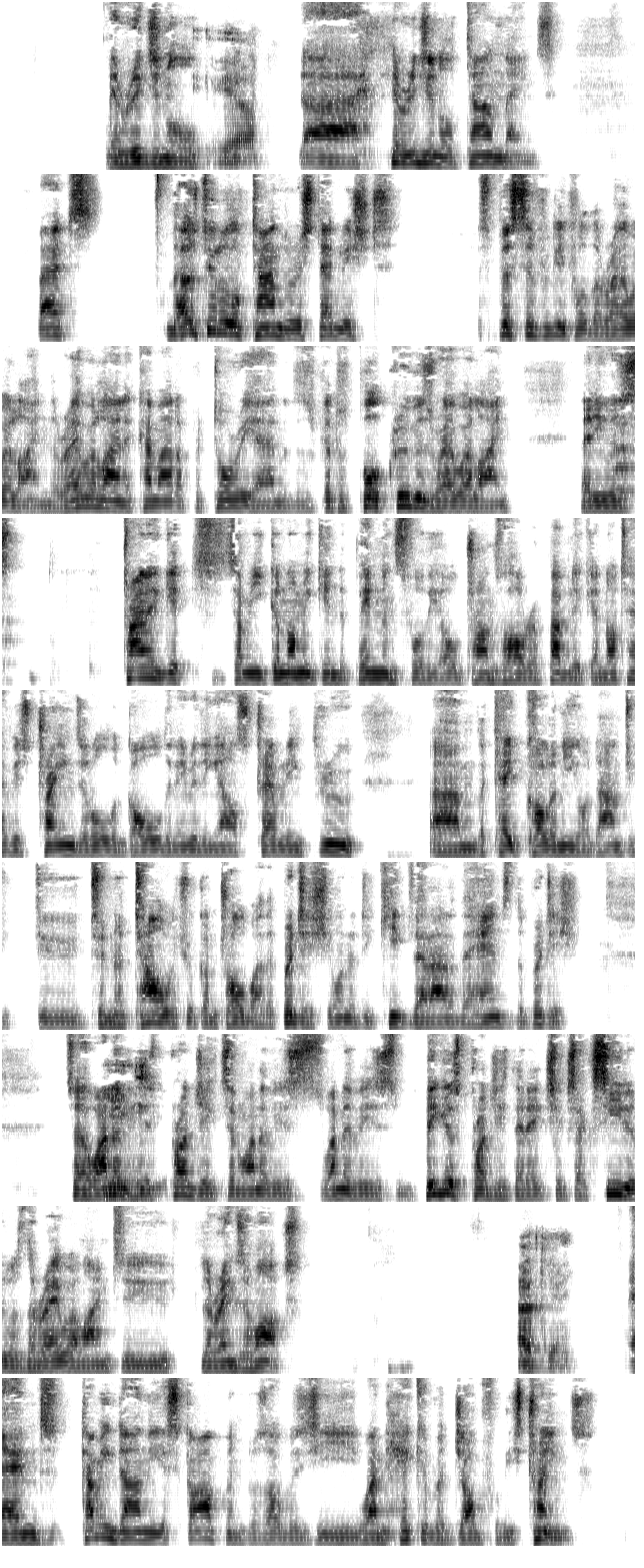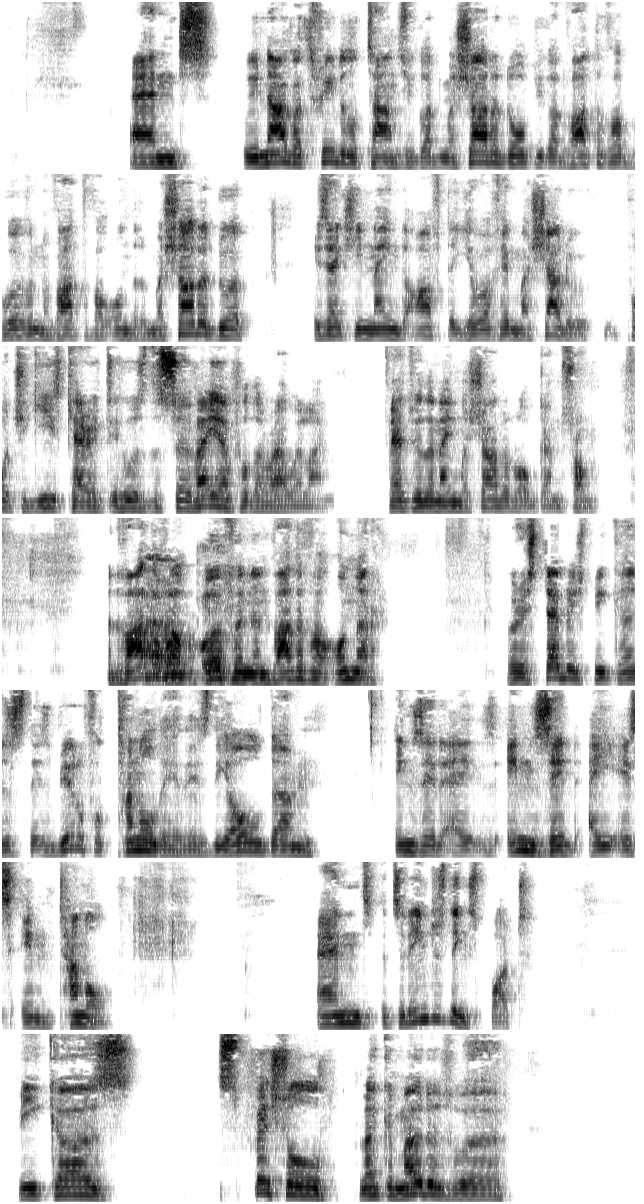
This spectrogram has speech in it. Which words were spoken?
original, yeah, uh, original town names, but those two little towns were established specifically for the railway line. The railway line had come out of Pretoria, and it was, it was Paul Kruger's railway line that he was trying to get some economic independence for the old Transvaal Republic and not have his trains and all the gold and everything else traveling through um, the Cape Colony or down to, to, to Natal, which were controlled by the British. He wanted to keep that out of the hands of the British. So one of his projects and one of his one of his biggest projects that actually succeeded was the railway line to Lourenço Marques. Okay. And coming down the escarpment was obviously one heck of a job for these trains. And we've now got three little towns. You've got Machadodorp, you've got Waterval Boven and Waterval Onder. Machadodorp is actually named after Joachim Machado, Portuguese character who was the surveyor for the railway line. That's where the name Machadodorp comes from. But Waterval. Boven and Waterval Onder were established because there's a beautiful tunnel there. There's the old um, NZA, NZASM tunnel. And it's an interesting spot because special locomotives were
